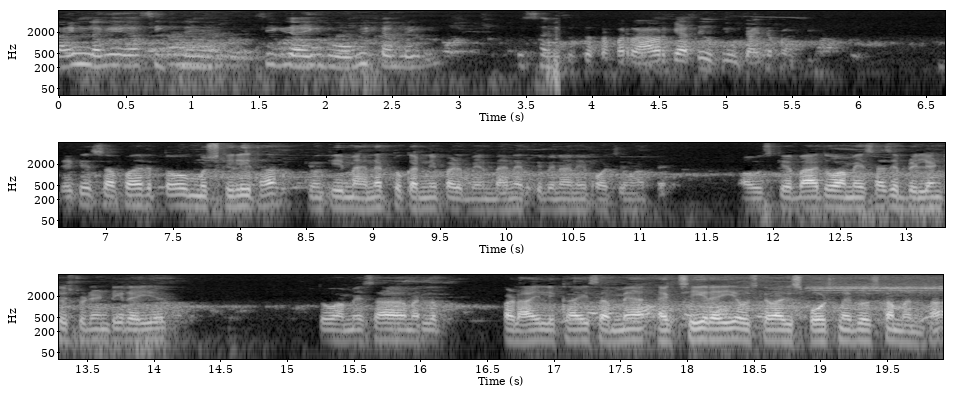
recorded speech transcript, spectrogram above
टाइम लगेगा सीखने में सीख जाएगी तो वो भी कर लेगी। उसका सफ़र रहा और कैसे उतनी ऊंचाई पहुँची? देखिए, सफ़र तो मुश्किल ही था, क्योंकि मेहनत तो करनी पड़, मेहनत के बिना नहीं पहुँचे वहाँ पे। और उसके बाद वो हमेशा से ब्रिलियंट स्टूडेंट ही रही है। तो हमेशा मतलब पढ़ाई लिखाई सब में अच्छी ही रही है, उसके बाद स्पोर्ट्स में भी उसका मन था।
